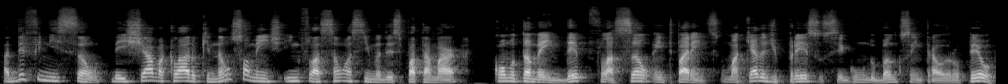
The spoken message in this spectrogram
a definição deixava claro que não somente inflação acima desse patamar como também deflação, entre parênteses, uma queda de preços, segundo o Banco Central Europeu,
